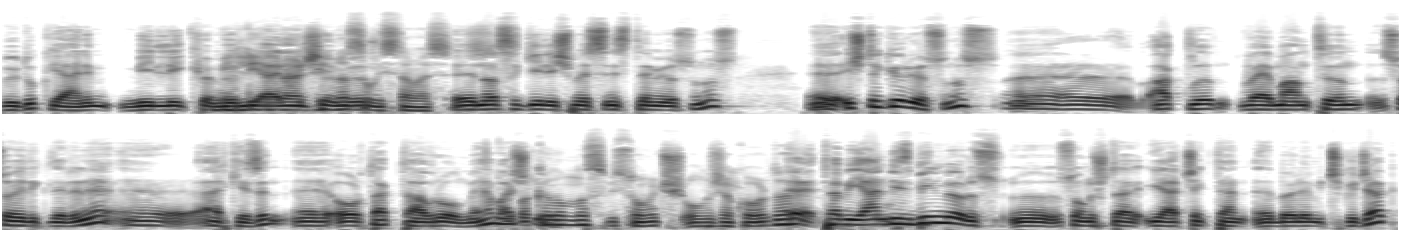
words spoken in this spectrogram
duyduk. Yani milli kömür, Milli enerjiyi kömür, nasıl istemezsiniz? e, nasıl gelişmesini istemiyorsunuz. E, işte görüyorsunuz e, aklın ve mantığın söylediklerine e, herkesin e, ortak tavrı olmaya başlıyor. Bakalım nasıl bir sonuç olacak orada. Evet tabii yani biz bilmiyoruz e, sonuçta gerçekten e, böyle mi çıkacak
